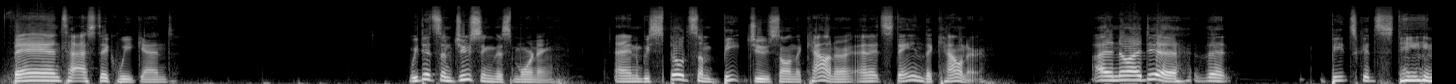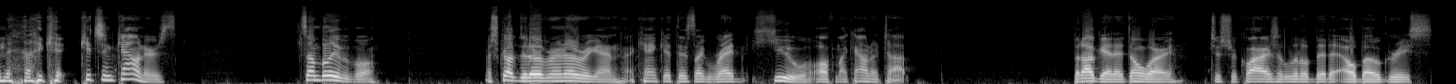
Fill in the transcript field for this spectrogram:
fantastic weekend. We did some juicing this morning and we spilled some beet juice on the counter and it stained the counter. I had no idea that beets could stain like kitchen counters. It's unbelievable. I scrubbed it over and over again. I can't get this like red hue off my countertop. But I'll get it, don't worry. It just requires a little bit of elbow grease.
